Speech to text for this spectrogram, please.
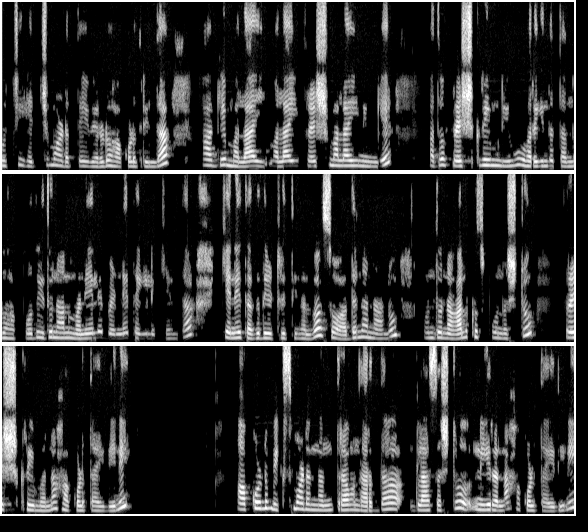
ರುಚಿ ಹೆಚ್ಚು ಮಾಡುತ್ತೆ ಇವೆರಡು ಹಾಕೊಳ್ಳೋದ್ರಿಂದ ಹಾಗೆ ಮಲಾಯಿ ಮಲಾಯಿ ಫ್ರೆಶ್ ಮಲಾಯಿ ನಿಮಗೆ ಅಥವಾ ಫ್ರೆಶ್ ಕ್ರೀಮ್ ನೀವು ಹೊರಗಿಂದ ತಂದು ಹಾಕ್ಬೋದು. ಇದು ನಾನು ಮನೆಯಲ್ಲೇ ಬೆಣ್ಣೆ ತೆಗಿಲಿಕ್ಕೆ ಅಂತ ಕೆನೆ ತೆಗೆದಿಟ್ಟಿರ್ತೀನಲ್ವ? ಸೊ ಅದನ್ನು ನಾನು ಒಂದು ನಾಲ್ಕು ಸ್ಪೂನಷ್ಟು ಫ್ರೆಶ್ ಕ್ರೀಮನ್ನು ಹಾಕ್ಕೊಳ್ತಾ ಇದ್ದೀನಿ. ಹಾಕ್ಕೊಂಡು ಮಿಕ್ಸ್ ಮಾಡಿದ ನಂತರ ಒಂದು ಅರ್ಧ ಗ್ಲಾಸಷ್ಟು ನೀರನ್ನು ಹಾಕ್ಕೊಳ್ತಾ ಇದ್ದೀನಿ.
